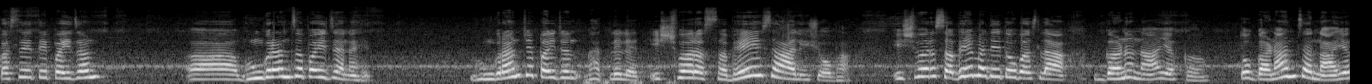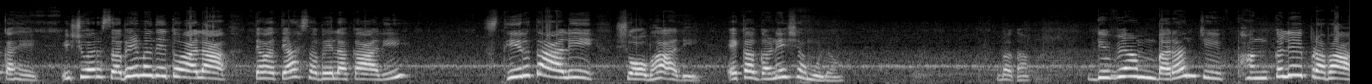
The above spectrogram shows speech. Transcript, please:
कसे ते पैजण? घुंगरांचं पैजण आहेत. घुंगरांचे पैजन घातलेले आहेत. ईश्वर सभेस आली शोभा. ईश्वर सभेमध्ये तो बसला. गणनायक. तो गणांचा नायक आहे. ईश्वर सभेमध्ये तो आला. तेव्हा त्या सभेला का आली? स्थिरता आली. शोभा आली. एका गणेशामुळं. बघा. दिव्यांबरांची फंकली प्रभा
